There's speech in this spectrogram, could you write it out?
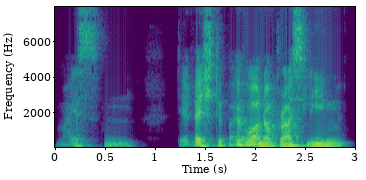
meisten der Rechte bei Warner Bros. liegen.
